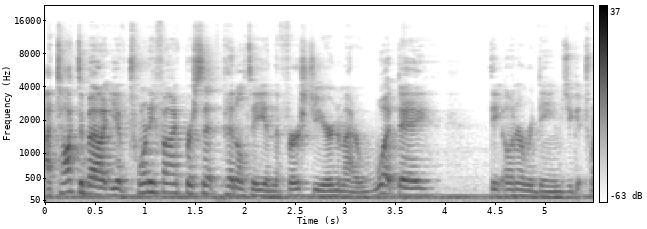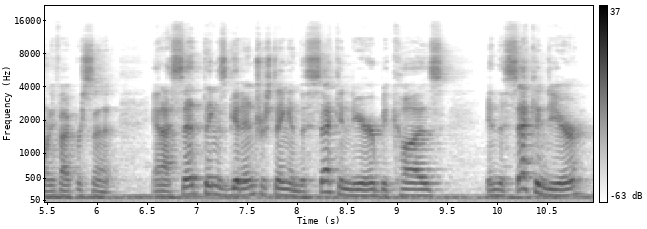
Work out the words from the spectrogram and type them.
I talked about you have 25% penalty in the first year, no matter what day the owner redeems, you get 25%. And I said things get interesting in the second year because in the second year,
